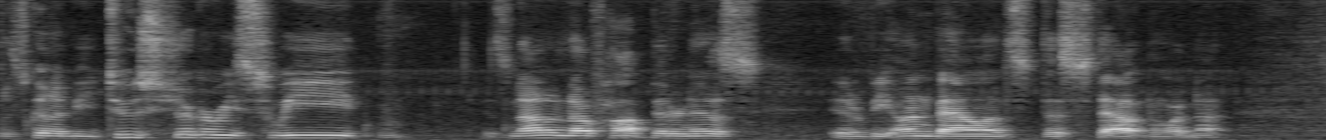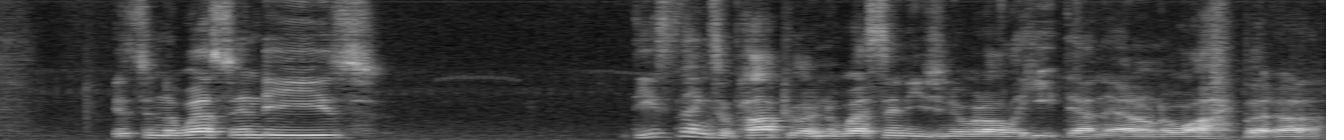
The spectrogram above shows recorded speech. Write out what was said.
it's going to be too sugary sweet. It's not enough hop bitterness. It'll be unbalanced, this stout and whatnot. It's in the West Indies. These things are popular in the West Indies, you know, with all the heat down there. I don't know why, but uh,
